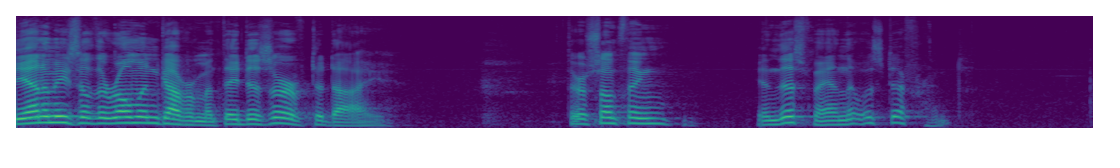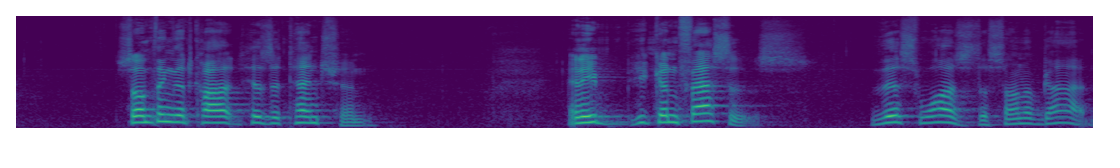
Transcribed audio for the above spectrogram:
the enemies of the Roman government. They deserved to die. There was something in this man that was different, something that caught his attention. And he, he confesses this was the Son of God.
